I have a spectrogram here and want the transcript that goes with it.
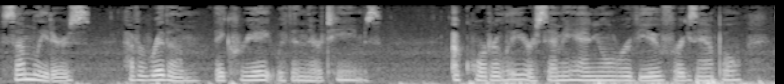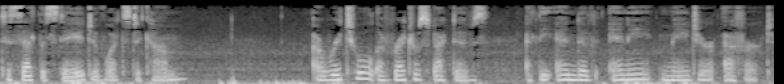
Some leaders have a rhythm they create within their teams a quarterly or semi-annual review, for example, to set the stage of what's to come. A ritual of retrospectives at the end of any major effort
